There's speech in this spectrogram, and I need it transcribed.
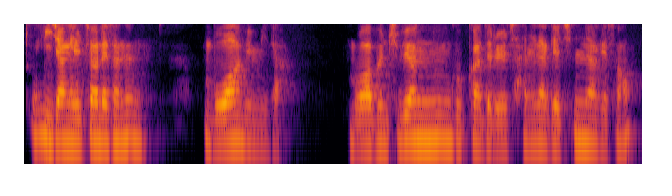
또 2장 1절에서는 모압입니다. 모압은 주변 국가들을 잔인하게 침략해서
